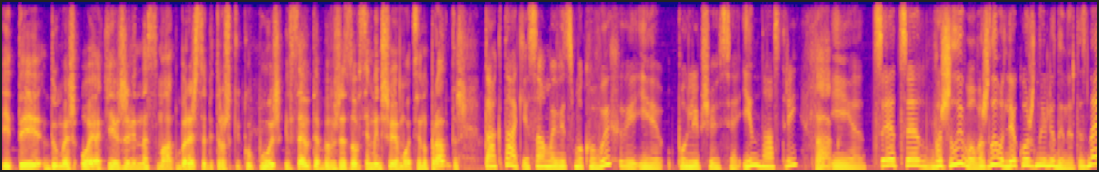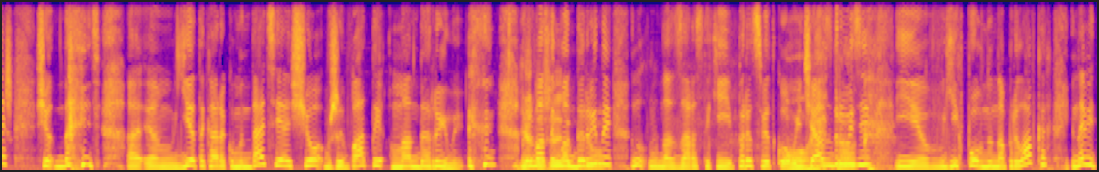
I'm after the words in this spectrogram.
І ти думаєш, ой, який же він на смак. Береш собі трошки купуєш, і все, у тебе вже зовсім інші емоції. Ну правда ж? Так, так. І саме від смакових і поліпшується і настрій, Так. і це, це важливо, важливо для кожної людини. Ти знаєш, що навіть ем, є така рекомендація, що вживати мандарини. Я вживати дуже мандарини. Ну, у нас зараз такий передсвятковий Ой, час, так. друзі, і в- їх повно на прилавках, і навіть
